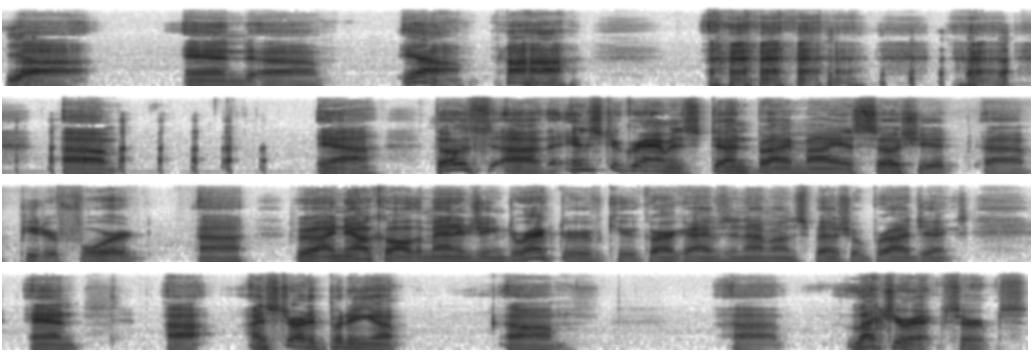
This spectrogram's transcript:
yeah. Uh, and uh, yeah, um, yeah, those uh, the Instagram is done by my associate uh, Peter Ford, uh, who I now call the managing director of Cuke Archives, and I'm on special projects. And uh, I started putting up um, uh, lecture excerpts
